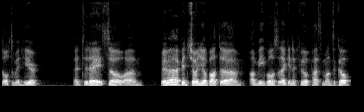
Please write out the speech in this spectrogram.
Ultimate here, and today, so um, remember I've been showing you about the um, amiibos like in the field past months ago,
